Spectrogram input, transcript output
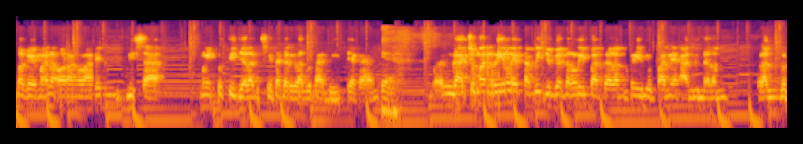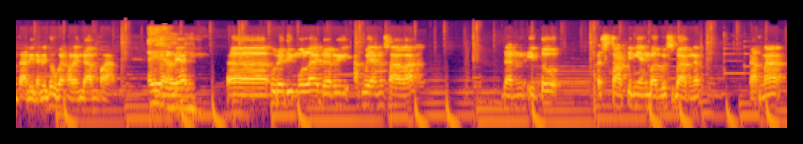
bagaimana orang lain bisa mengikuti jalan cerita dari lagu tadi ya kan? Iya. nggak cuma relate tapi juga terlibat dalam kehidupan yang ada dalam lagu tadi dan itu bukan hal yang gampang. Iya, Sebenarnya, iya. Eh, udah dimulai dari aku yang salah dan itu starting yang bagus banget karena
